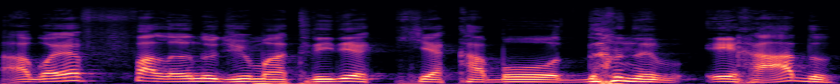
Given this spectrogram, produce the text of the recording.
Agora, falando de uma trilha que acabou dando errado,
